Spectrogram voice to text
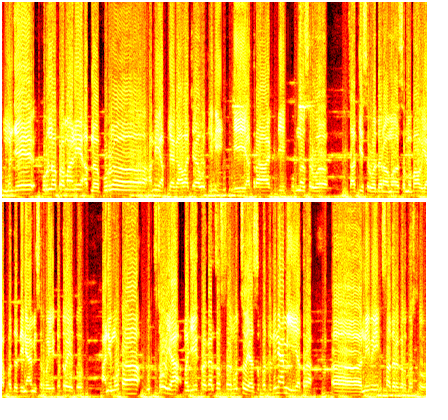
म्हणजे पूर्णप्रमाणे आपलं पूर्ण आम्ही आपल्या गावाच्या वतीने ही यात्रा अगदी पूर्ण सर्व जाती सर्व धर्म समभाव या पद्धतीने आम्ही सर्व एकत्र येतो. आणि मोठा उत्सव या म्हणजे एक प्रकारचा सण उत्सव या पद्धतीने आम्ही यात्रा नेहमी सादर करत असतो.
